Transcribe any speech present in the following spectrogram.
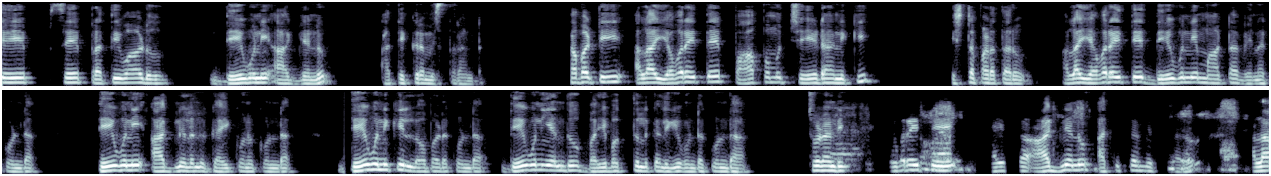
చేసే ప్రతివాడు దేవుని ఆజ్ఞను అతిక్రమిస్తారంట. కాబట్టి అలా ఎవరైతే పాపము చేయడానికి ఇష్టపడతారో అలా ఎవరైతే దేవుని మాట వినకుండా దేవుని ఆజ్ఞలను గైకొనకుండా దేవునికి లోబడకుండా దేవుని ఎందు భయభక్తులు కలిగి ఉండకుండా చూడండి ఎవరైతే ఆ యొక్క ఆజ్ఞను అతిక్రమిస్తారో అలా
